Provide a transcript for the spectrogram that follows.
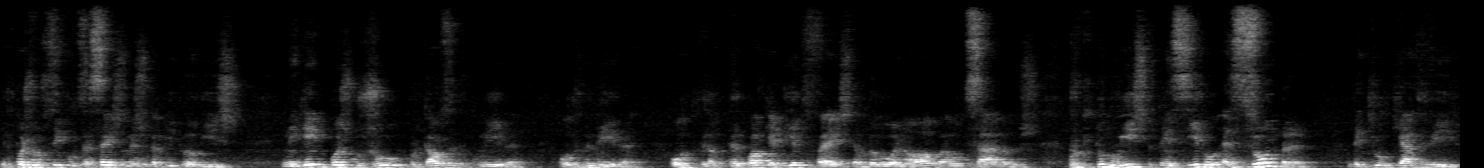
E depois no versículo 16 do mesmo capítulo ele diz: Ninguém depois vos julgue por causa de comida, ou de bebida, ou de, de qualquer dia de festa, ou da lua nova, ou de sábados, porque tudo isto tem sido a sombra daquilo que há de vir.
